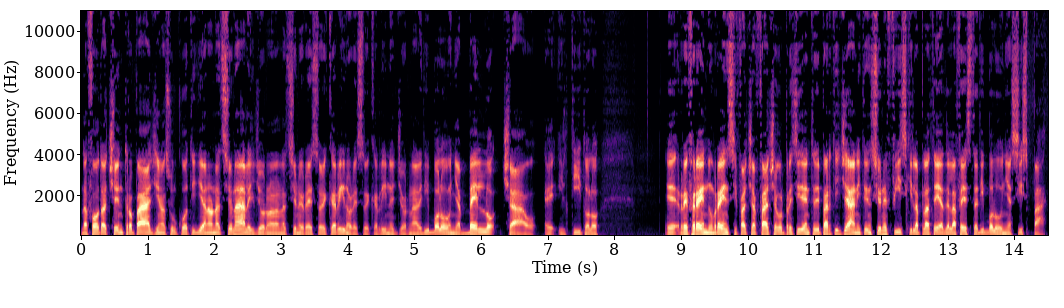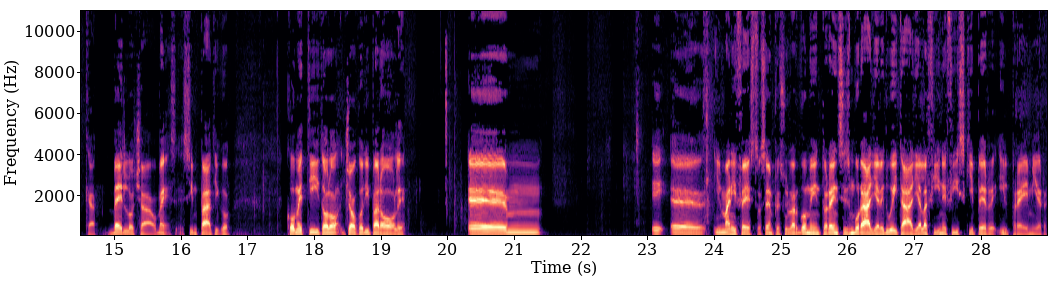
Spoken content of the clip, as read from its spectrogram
La foto a centropagina sul quotidiano nazionale, il giorno della nazione, resto del Carlino, resto del Carlino è il giornale di Bologna. Bello ciao è il titolo eh, referendum Renzi faccia a faccia col presidente dei partigiani, tensione fischi, la platea della festa di Bologna si spacca. Bello ciao, beh, simpatico come titolo, gioco di parole. Ehm, e eh, il manifesto, sempre sull'argomento, Renzi smuraglia le due Italie, alla fine fischi per il Premier.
